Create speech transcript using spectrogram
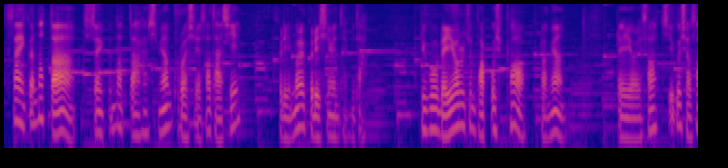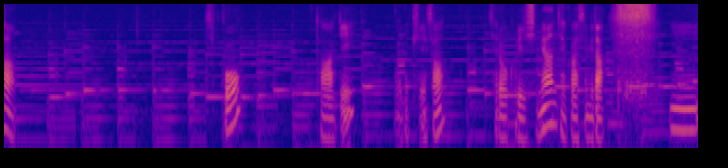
색상이 끝났다, 지정이 끝났다 하시면 브러쉬에서 다시 그림을 그리시면 됩니다. 그리고 레이어를 좀 받고 싶어 그러면 레이어에서 찍으셔서 찍고 더하기 뭐 이렇게 해서 새로 그리시면 될 것 같습니다. 음,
